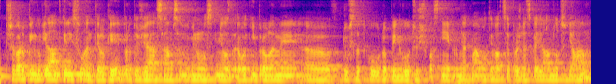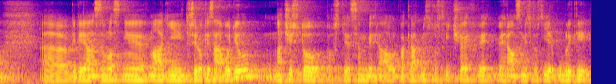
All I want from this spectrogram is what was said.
e, třeba dopingové látky nejsou lentilky, protože já sám jsem v minulosti měl zdravotní problémy e, v důsledku dopingu, což vlastně je pro mě taková motivace, proč dneska dělám to, co dělám. E, kdy já jsem vlastně v mládí tři roky závodil, na čisto prostě jsem vyhrál dvakrát mistrovství Čech, vy- vyhrál jsem mistrovství republiky,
